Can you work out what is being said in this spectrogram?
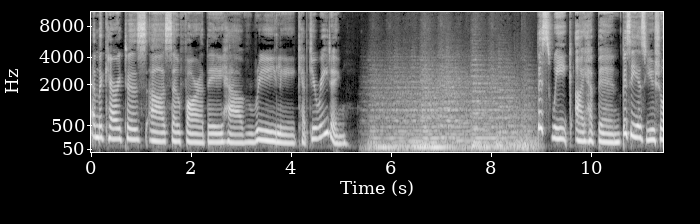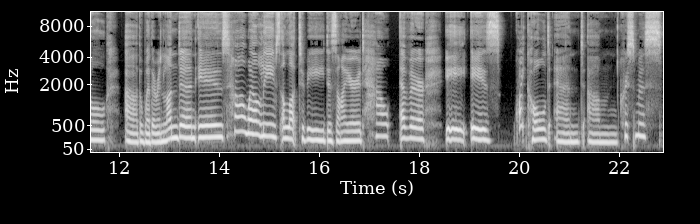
and the characters uh, so far. They have really kept you reading. This week I have been busy as usual uh, the weather in London is, oh, well, leaves a lot to be desired. However, it is quite cold and um, Christmas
